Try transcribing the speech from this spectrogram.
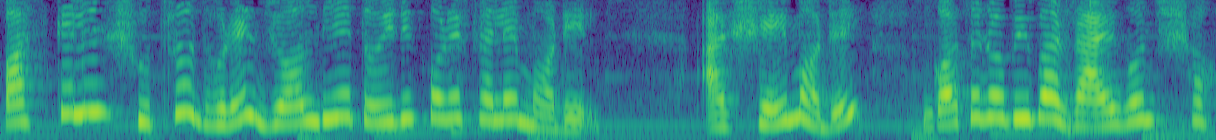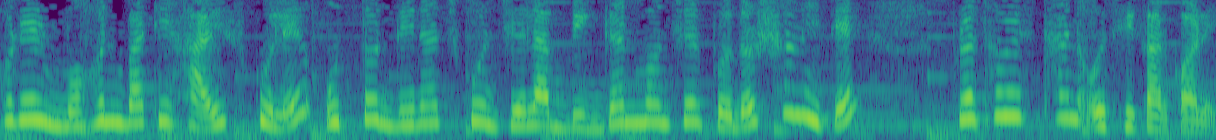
পাস্কেলের সূত্র ধরে জল দিয়ে তৈরি করে ফেলে মডেল। আর সেই মডেল গত রবিবার রায়গঞ্জ শহরের মোহনবাটি হাই স্কুলে উত্তর দিনাজপুর জেলা বিজ্ঞান মঞ্চের প্রদর্শনীতে প্রথম স্থান অধিকার করে।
